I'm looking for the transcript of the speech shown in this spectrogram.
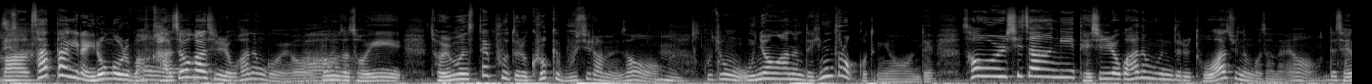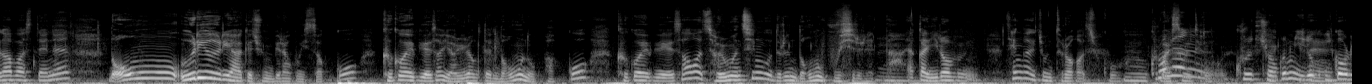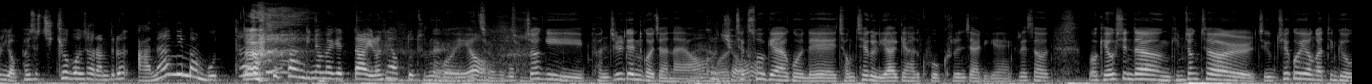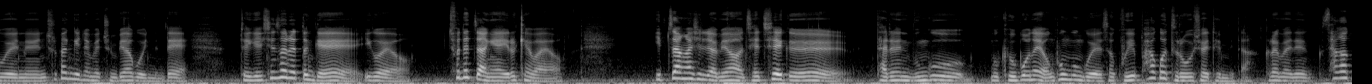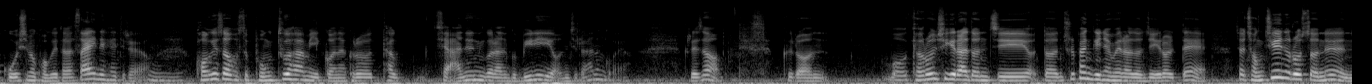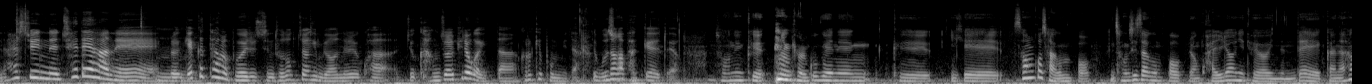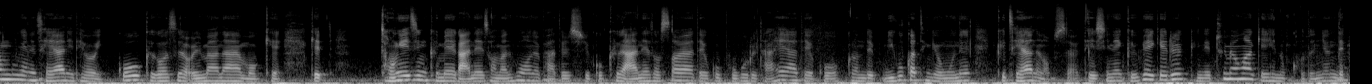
막 사탕이랑 이런 거를 막 가져가시려고 하는 거예요. 아. 그러면서 저희 젊은 스태프들을 그렇게 무시를 하면서 음. 그좀 운영하는데 힘들었거든요. 근데 서울 시장이 되시려고 하는 분들을 도와주는 거잖아요. 근데 제가 봤을 때는 너무 의리의리하게 준비를 하고 있었고 그거에 비해서 연령대는 너무 높았고 그거에 비해서 젊은 친구들은 너무 무시를 했다. 약간 이런 생각이 좀 들어가 지고 음, 말씀을 드린 그러면 거예요. 그렇죠. 그럼 이러, 네. 이거를 옆에서 지켜본 사람들은 안 하니만 못한 출판 기념하겠다 이런 생각도 드는 네, 거예요. 그쵸, 그쵸. 목적이 변질된 거잖아요. 네. 뭐 그렇죠. 책 소개하고 내 정책을 이야기하고 그런 자리에. 그래서 뭐 개혁신당 김정철 지금 최고위원 같은 경우에는 출판 기념회 준비하고 있는데 되게 신선했던 게 이거예요. 초대장에 이렇게 와요. 입장하시려면 제 책을 다른 문구 뭐 교보나 영풍문고에서 구입하고 들어오셔야 됩니다. 그러면은 사갖고 오시면 거기다가 사인을 해드려요. 음. 거기서 무슨 봉투함이 있거나 그렇지 않은 거라는 거 미리 연주를 하는 거예요. 그래서 그런 뭐 결혼식이라든지 어떤 출판 기념회라든지 이럴 때 정치인으로서는 할 수 있는 최대한의 그런 음. 깨끗함을 보여줄 수 있는 도덕적인 면을 과, 좀 강조할 필요가 있다. 그렇게 봅니다. 문화가 바뀌어야 돼요. 저는 그 결국에는 그 이게 선거자금법, 정치자금법이랑 관련이 되어 있는데, 그러니까 한국에는 제한이 되어 있고 그것을 얼마나 뭐 이렇게, 이렇게 정해진 금액 안에서만 후원을 받을 수 있고 그 안에서 써야 되고 보고를 다 해야 되고 그런데 미국 같은 경우는 그 제한은 없어요. 대신에 그 회계를 굉장히 투명하게 해놓거든요. 근데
